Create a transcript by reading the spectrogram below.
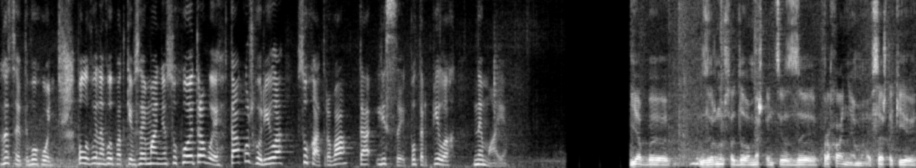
гасити вогонь. Половина випадків займання сухої трави. Також горіла суха трава та ліси. Потерпілих немає. Я б звернувся до мешканців з проханням все ж таки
